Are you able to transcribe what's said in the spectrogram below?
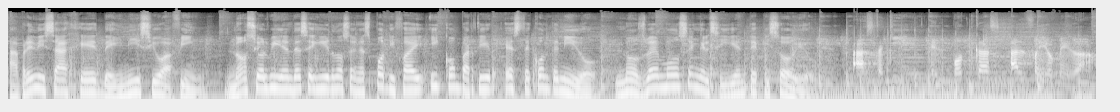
aprendizaje de inicio a fin. No se olviden de seguirnos en Spotify y compartir este contenido. Nos vemos en el siguiente episodio. Hasta aquí el podcast Alfa y Omega.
